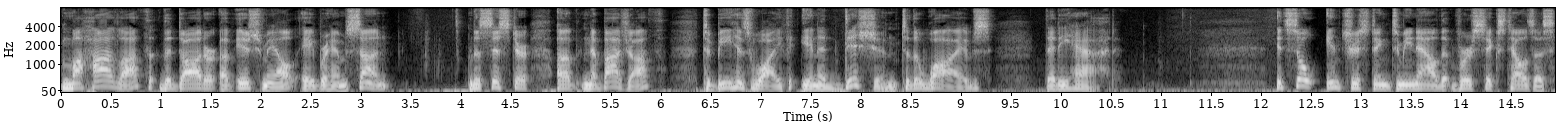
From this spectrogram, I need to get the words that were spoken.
Mahalath, the daughter of Ishmael, Abraham's son, the sister of Nebajoth, to be his wife in addition to the wives that he had. It's so interesting to me now that verse 6 tells us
